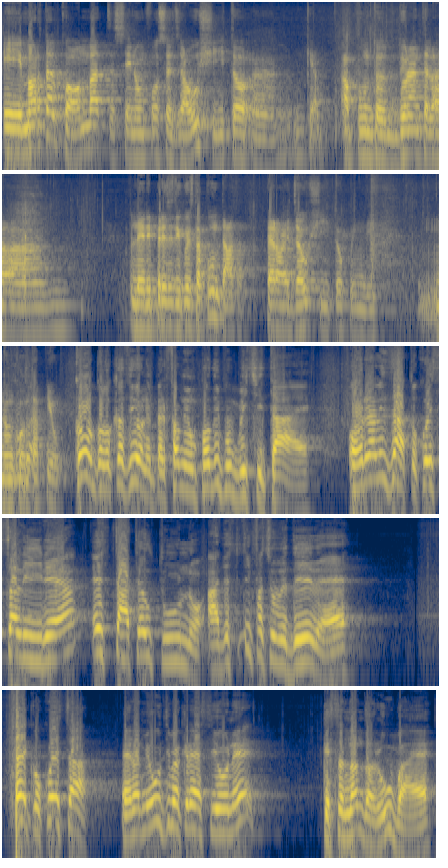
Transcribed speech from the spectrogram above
e Mortal Kombat se non fosse già uscito, eh, che appunto durante la- le riprese di questa puntata, però è già uscito quindi non conta più. Colgo l'occasione per farmi un po' di pubblicità, eh. Ho realizzato questa linea estate-autunno. Adesso ti faccio vedere, eh. Ecco, questa è la mia ultima creazione che sta andando a ruba, eh.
